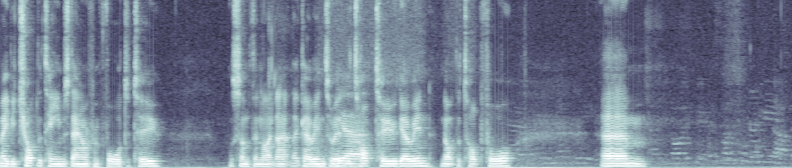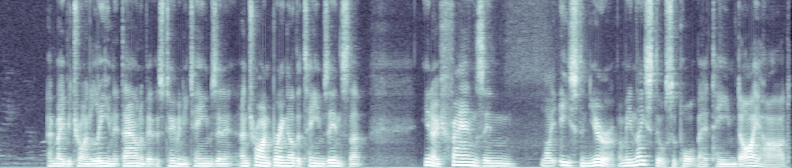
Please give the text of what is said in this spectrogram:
Maybe chop the teams down from four to two or something like that that go into it. Yeah. The top two go in, not the top four. Um, and maybe try and lean it down a bit. There's too many teams in it, and try and bring other teams in so that you know fans in like Eastern Europe. I mean, they still support their team die hard,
